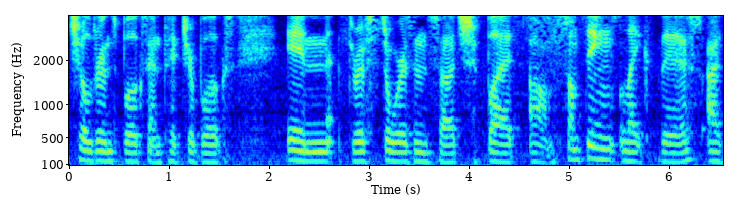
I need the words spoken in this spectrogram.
children's books and picture books in thrift stores and such, but um, something like this I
